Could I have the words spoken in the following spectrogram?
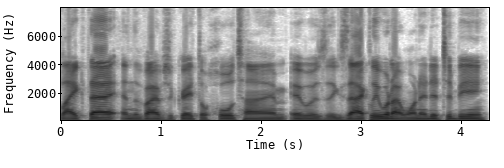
like that, and the vibes were great the whole time. It was exactly what I wanted it to be,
